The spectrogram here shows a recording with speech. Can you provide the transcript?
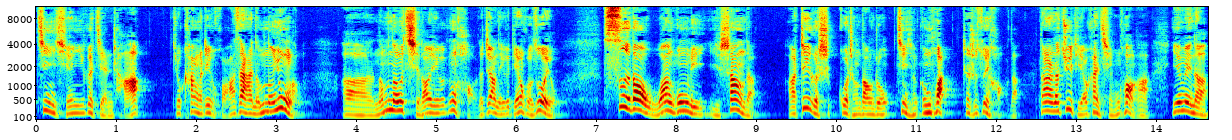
进行一个检查，就看看这个火花塞还能不能用了，呃，能不能起到一个更好的这样的一个点火作用。四到五万公里以上的啊，这个是过程当中进行更换，这是最好的。当然了，具体要看情况啊，因为呢，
